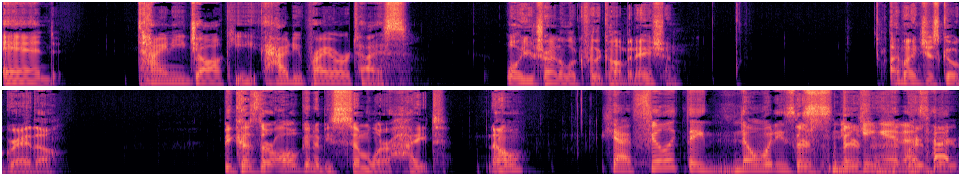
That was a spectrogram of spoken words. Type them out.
and tiny jockey, how do you prioritize? Well, you're trying to look for the combination. I might just go gray though, because they're all going to be similar height. No, Yeah, I feel like they nobody's sneaking in as a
